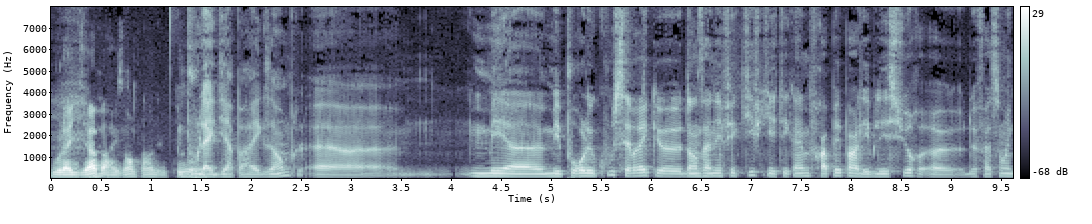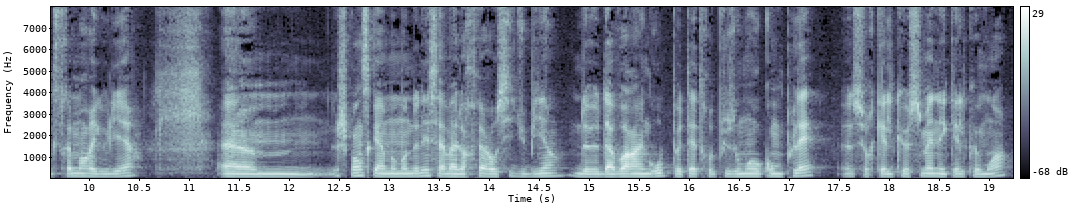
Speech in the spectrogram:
Boulaïdia par exemple. Hein, Boulaïdia par exemple mais, mais pour le coup, c'est vrai que dans un effectif qui était quand même frappé par les blessures de façon extrêmement régulière, euh, je pense qu'à un moment donné, ça va leur faire aussi du bien d'avoir un groupe peut-être plus ou moins au complet euh, sur quelques semaines et quelques mois.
